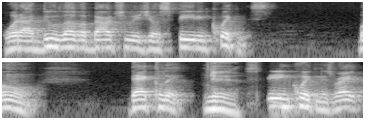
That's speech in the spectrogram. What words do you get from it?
What I do love about you is your speed and quickness. Boom. That click Yeah. speed and quickness, right?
